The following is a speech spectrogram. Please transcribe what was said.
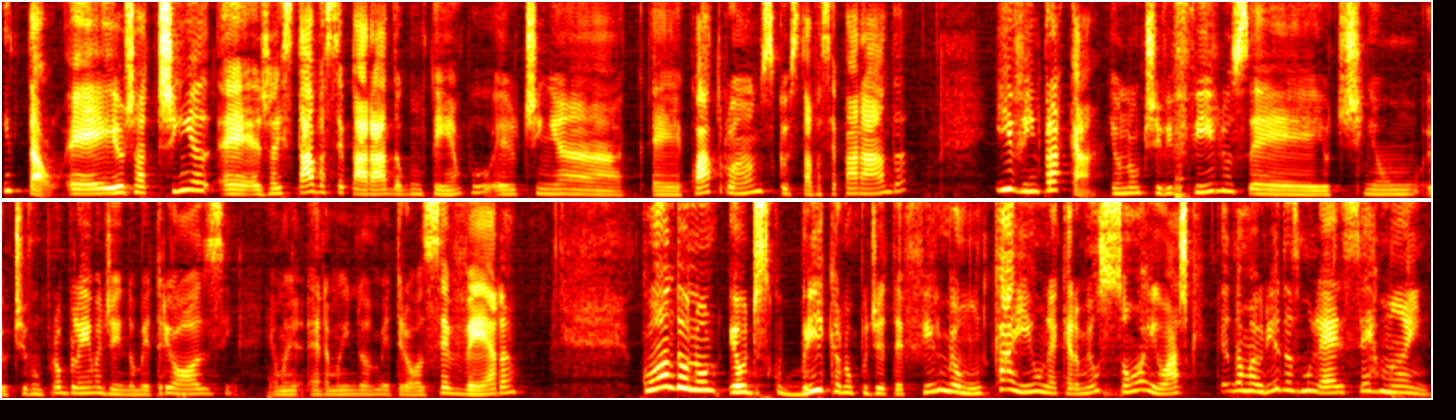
Então, é, eu já tinha, é, já estava separada há algum tempo. Eu tinha é, quatro anos que eu estava separada e vim para cá. Eu não tive filhos. É, eu tinha um, eu tive um problema de endometriose. É era uma endometriose severa. Quando eu, não, eu descobri que eu não podia ter filho, meu mundo caiu, né? Que era meu sonho. Eu acho que da maioria das mulheres ser mãe.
